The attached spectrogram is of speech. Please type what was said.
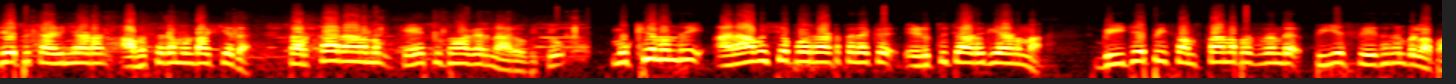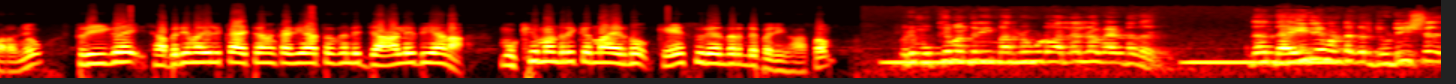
J P കഴിഞ്ഞാടാൻ അവസരമുണ്ടാക്കിയത് സർക്കാരാണെന്നും കെ സുധാകരൻ ആരോപിച്ചു. മുഖ്യമന്ത്രി അനാവശ്യ പോരാട്ടത്തിലേക്ക് എടുത്തുചാടുകയാണെന്ന് ബി ജെ പി സംസ്ഥാന പ്രസിഡന്റ് പി എസ് ശ്രീധരൻപിള്ള പറഞ്ഞു. സ്ത്രീകളെ ശബരിമലയിൽ കയറ്റാൻ കഴിയാത്തതിന്റെ ജാള്യതയാണ് മുഖ്യമന്ത്രിക്കെന്നായിരുന്നു കെ സുരേന്ദ്രന്റെ പരിഹാസം. ഒരു മുഖ്യമന്ത്രിയും ഭരണകൂടം അല്ലല്ലോ വേണ്ടത് ധൈര്യമുണ്ടെങ്കിൽ ജുഡീഷ്യൽ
